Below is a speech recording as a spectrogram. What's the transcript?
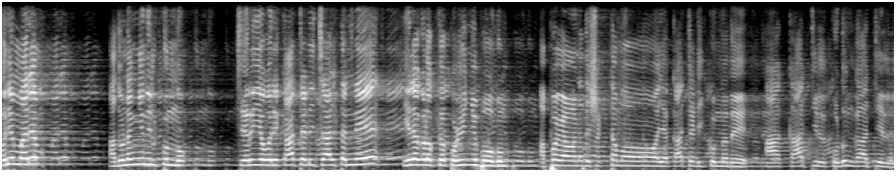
ഒരു മരം അതുണങ്ങി നിൽക്കുന്നു ചെറിയ ഒരു കാറ്റടിച്ചാൽ തന്നെ ഇലകളൊക്കെ കൊഴിഞ്ഞു പോകും. അപ്പോഴാണത് ശക്തമായ കാറ്റടിക്കുന്നത്. ആ കാറ്റിൽ കൊടുങ്കാറ്റിൽ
